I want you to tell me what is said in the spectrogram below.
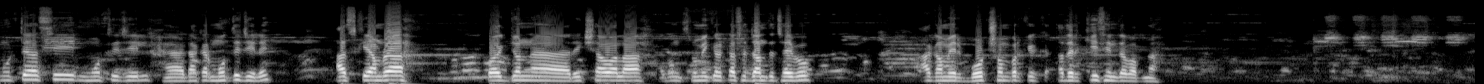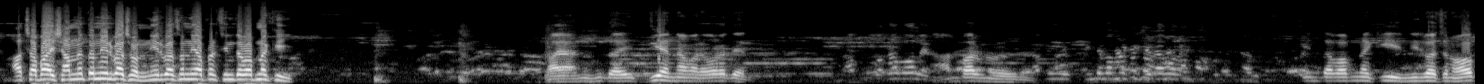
মুহূর্তে আছি মতিঝিল ঢাকার মতিঝিলে। আজকে আমরা কয়েকজন আহ, রিক্সাওয়ালা এবং শ্রমিকের কাছে জানতে চাইব আগামীর বোর্ড সম্পর্কে তাদের কি চিন্তা ভাবনা আচ্ছা ভাই সামনে তো নির্বাচন। নির্বাচন নিয়ে আপনার চিন্তা ভাবনা কি? ভাই আমি দিয়েন না আমার ওরা দেন। আমি পারব না ওগুলো। চিন্তা ভাবনা কি? নির্বাচন হোক,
